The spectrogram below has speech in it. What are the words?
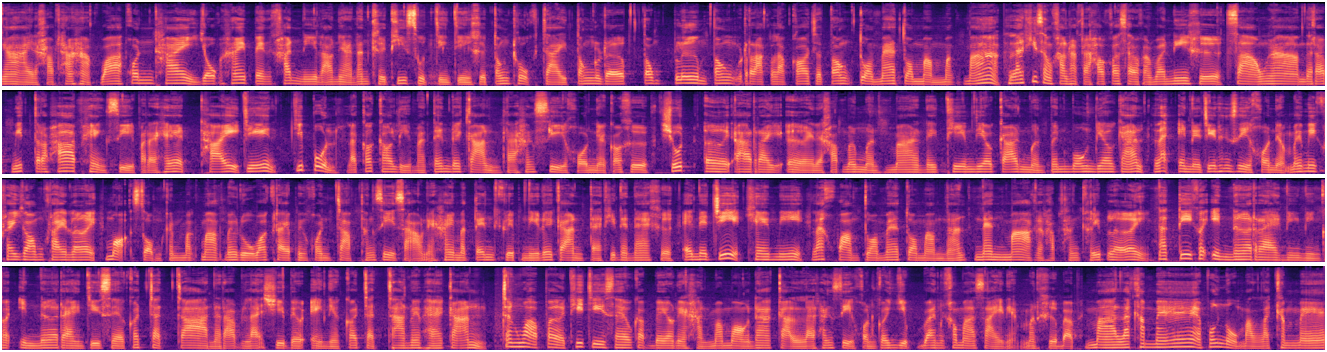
ง่ายๆนะครับถ้าหากว่าคนไทยยกให้เป็นขั้นนี้แล้วเนี่ยนั่นคือที่สุดจริง ๆ คือต้องถูกใจต้องเลิฟต้องปลื้มต้องรักแล้วก็จะต้องตัวแม่ตัวมัมมาก ๆ และที่สำคัญแฟนๆเขาก็แซวกันว่านี่คือ สาวงามนะครับมิตรภาพแห่ง 4 ประเทศไทยจีนญี่ปุ่น แล้วก็เกาหลีมาเต้นด้วยกันและทั้ง 4 คนเนี่ยก็คือชุดเอยอะไรเอยนะครับมันเหมือนมาในทีมเดียวกันเหมือนเป็นวงเดียวกัน และ energy ทั้ง 4 คนเนี่ยไม่มีใครยอมใครเลย เหมาะสมกันมาก ๆ ไม่รู้ว่าใครเป็นคนจับทั้ง 4 สาวเนี่ยให้มาเต้นคลิปนี้ด้วยกัน แต่ที่แน่ๆคือ energy เคมีและความตัวแม่ตัวมัมนั้น แน่นมากนะครับทั้งคลิปเลยนัตตี้ก็อินเนอร์แรงนิงนิงก็อินเนอร์แรงจีเซลก็จัดจ้านนะครับและชีเบลเองเนี่ยก็จัดจ้านไม่แพ้กัน จังหวะเปิดที่จีเซลกับเบลเนี่ยหันมามองหน้ากัน และทั้ง 4 คนก็หยิบแว่นเข้ามาใส่เนี่ยมันคือแบบมาละค่ะแม่ พวกหนูมาละค่ะแม่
